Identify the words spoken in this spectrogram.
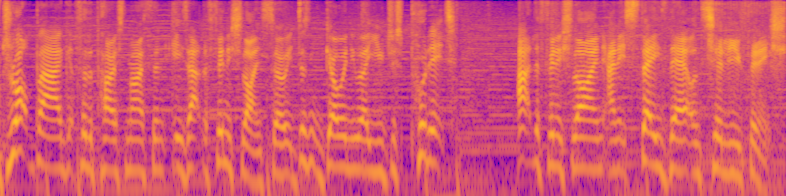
drop bag for the Paris Marathon is at the finish line, so it doesn't go anywhere. You just put it at the finish line and it stays there until you finish.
